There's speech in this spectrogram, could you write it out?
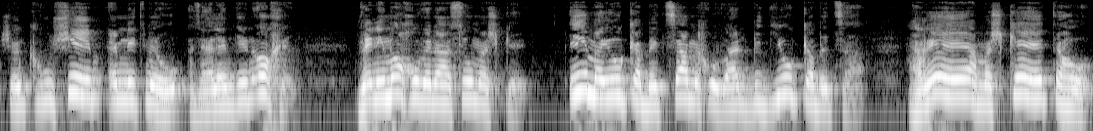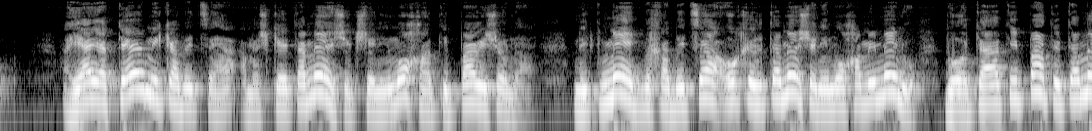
כשהם כרושים הם נטמעו, אז היה להם דין אוכל, ונימוכו ונעשו משקה. אם היו כביצה מכוון, בדיוק כביצה, הרי המשקה טהור. היה יותר מכביצה, המשקה טמא, שכשנימוכה טיפה ראשונה, נטמאת בחביצה אוכל טמא שנימוכה ממנו, ואותה הטיפה תטמא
